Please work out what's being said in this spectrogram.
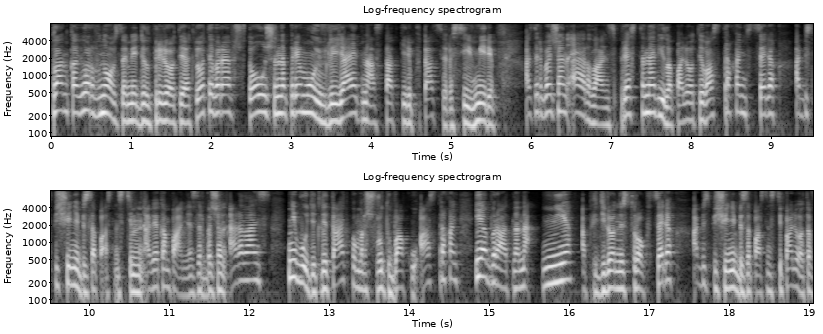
План ковер вновь замедлил прилеты и отлеты в РФ, что уже напрямую влияет на остатки репутации России в мире. Азербайджан Airlines приостановила полеты в Астрахань в целях обеспечения безопасности. Авиакомпания Азербайджан Airlines не будет летать по маршруту Баку-Астрахань и обратно на неопределенный срок в целях обеспечения безопасности полетов.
